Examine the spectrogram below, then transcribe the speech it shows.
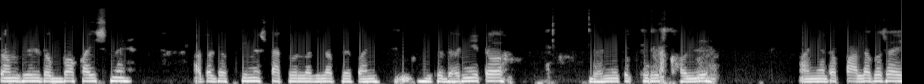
टंबेल डब्बा काहीच नाही. आता डबकीनेच टाकावं लागेल आपल्या पाणी. इथं धरणी तर धरणी तर पुरे खाल्ले. आणि आता आहे?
